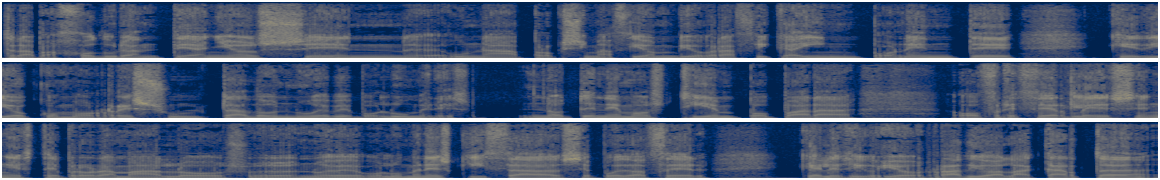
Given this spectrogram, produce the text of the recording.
trabajó durante años en una aproximación biográfica imponente que dio como resultado nueve volúmenes. No tenemos tiempo para ofrecerles en este programa los eh, nueve volúmenes. Quizás se pueda hacer, ¿qué les digo yo? Radio a la carta,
